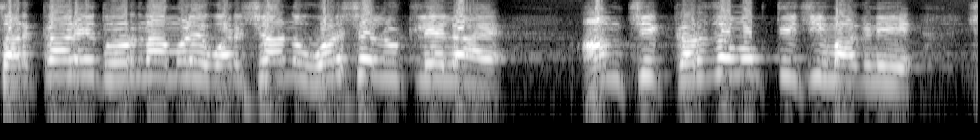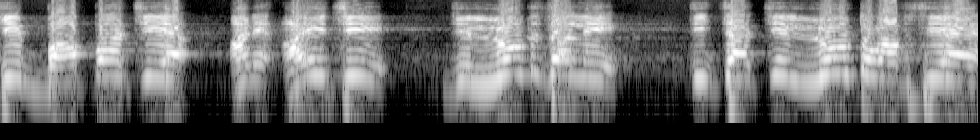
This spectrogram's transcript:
सरकारी धोरणामुळे वर्षानुवर्ष लुटलेलं आहे. आमची कर्जमुक्तीची मागणी ही बापाची आणि आईची जी लूट झाली ती त्याची लूट वापसी आहे.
